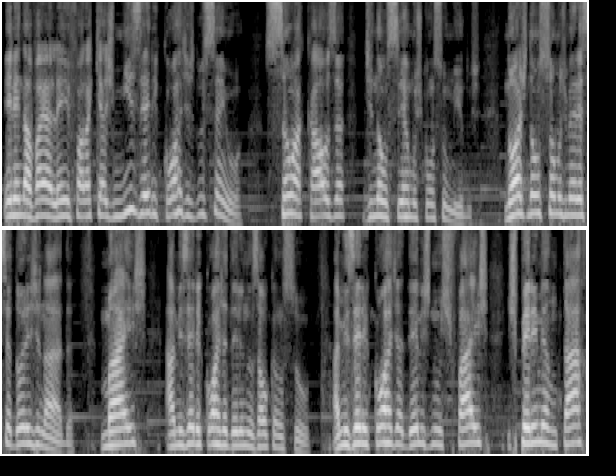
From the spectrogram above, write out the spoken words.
ele ainda vai além e fala que as misericórdias do Senhor são a causa de não sermos consumidos. Nós não somos merecedores de nada, mas a misericórdia dele nos alcançou. A misericórdia deles nos faz experimentar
